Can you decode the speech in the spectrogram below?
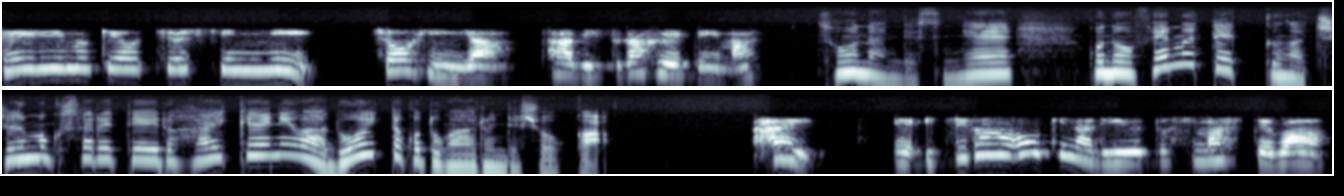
生理向けを中心に商品やサービスが増えています。そうなんですね。このフェムテックが注目されている背景にはどういったことがあるんでしょうか？はい。え一番大きな理由としましては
